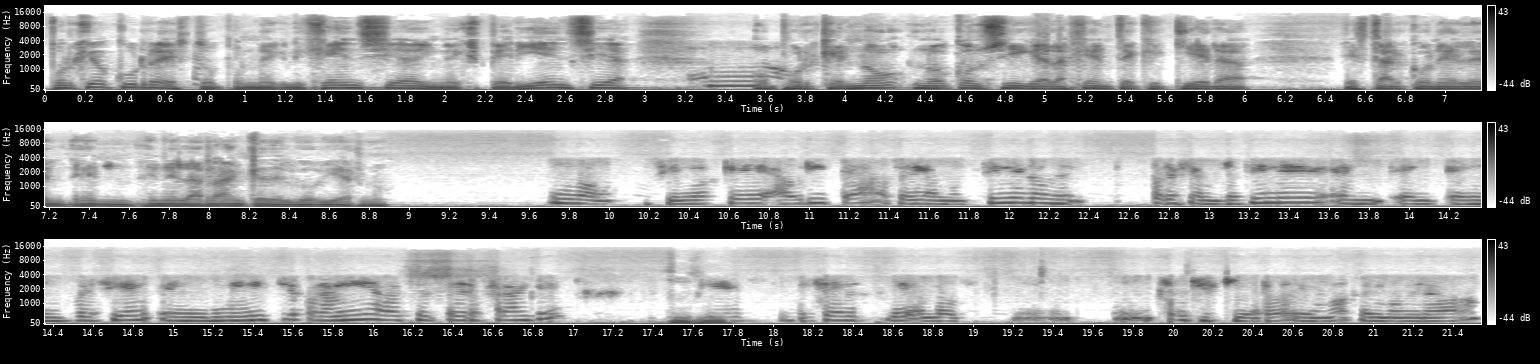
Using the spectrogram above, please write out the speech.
¿Por qué ocurre esto? ¿Por negligencia, inexperiencia o porque no, no consigue a la gente que quiera estar con él en, en, el arranque del gobierno? No, sino que ahorita, o sea, digamos, tiene los, por ejemplo, tiene el, el, el, presidente, el ministro de Economía, va a ser Pedro Franque, que es, digamos, centro izquierdo, digamos, el moderado,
